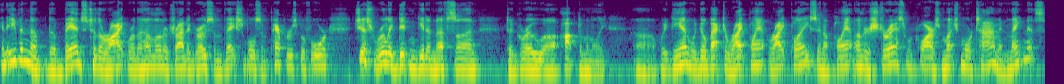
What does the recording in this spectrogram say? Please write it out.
And even the, the beds to the right where the homeowner tried to grow some vegetables and peppers before just really didn't get enough sun to grow uh, optimally. Uh, again, we go back to right plant, right place, and a plant under stress requires much more time and maintenance.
